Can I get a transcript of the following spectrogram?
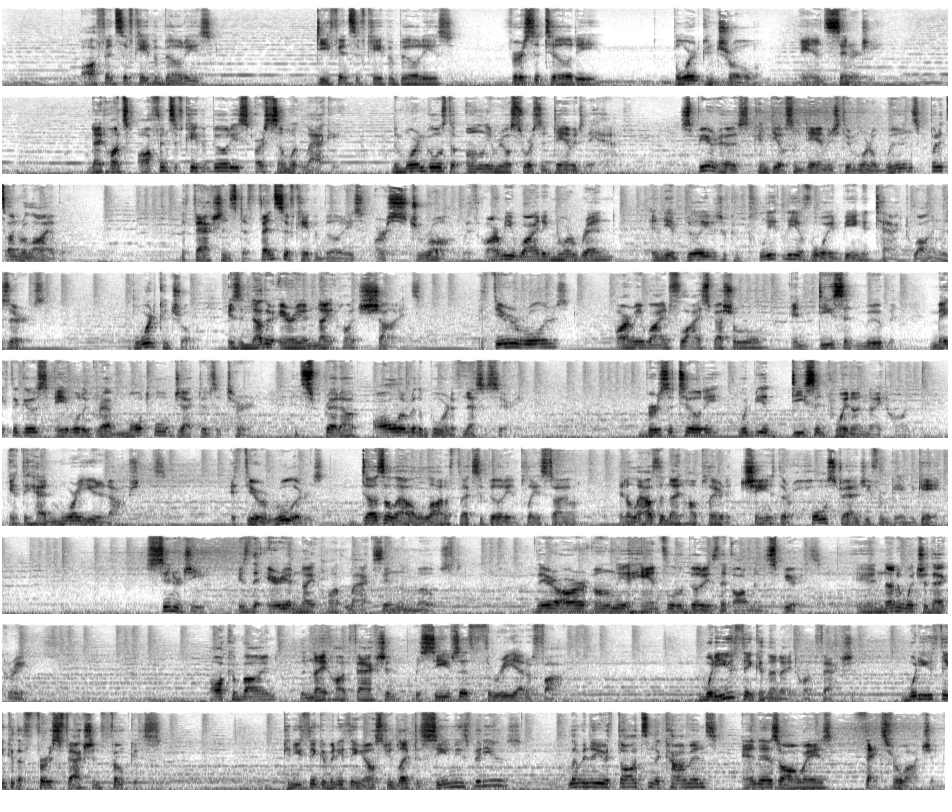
offensive capabilities, defensive capabilities, versatility, board control, and synergy. Nighthaunt's offensive capabilities are somewhat lacking. The Mourngul is the only real source of damage they have. Spirit Host can deal some damage through mortal wounds, but it's unreliable. The faction's defensive capabilities are strong, with army wide ignore rend and the ability to completely avoid being attacked while in reserves. Board control is another area Nighthaunt shines. Ethereal rulers, army wide fly special rule, and decent movement make the ghosts able to grab multiple objectives a turn and spread out all over the board if necessary. Versatility would be a decent point on Nighthaunt if they had more unit options. Ethereal Rulers does allow a lot of flexibility in playstyle and allows the Nighthaunt player to change their whole strategy from game to game. Synergy is the area Nighthaunt lacks in the most. There are only a handful of abilities that augment the spirits, and none of which are that great. All combined, the Nighthaunt faction receives a 3 out of 5. What do you think of the Nighthaunt faction? What do you think of the first faction focus? Can you think of anything else you'd like to see in these videos? Let me know your thoughts in the comments, and as always, thanks for watching.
